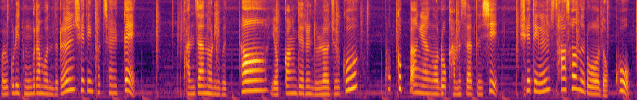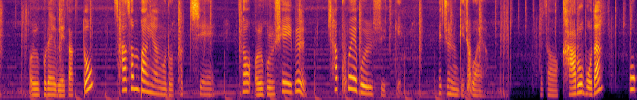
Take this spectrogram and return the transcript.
얼굴이 동그란 분들은 쉐딩 터치할 때 관자놀이부터 역광대를 눌러주고 코끝 방향으로 감싸듯이 쉐딩을 사선으로 넣고 얼굴의 외곽도 사선 방향으로 터치해 서 얼굴 쉐입을 샤프해 보일 수 있게 해주는 게 좋아요. 그래서 가로보단 꼭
